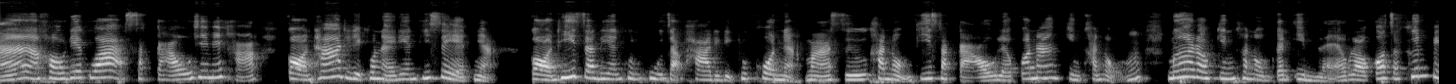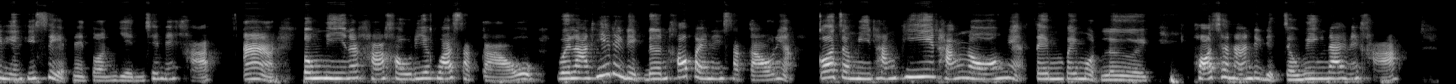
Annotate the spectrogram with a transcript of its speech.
อ่าเขาเรียกว่าสเกลใช่ไหมคะ ก่อนถ้าเด็กๆคนไหนเรียนพิเศษเนี่ย ก่อนที่จะเรียนคุณครูจะพาเด็กๆทุกคนเนี่ยมาซื้อขนมที่สเกลแล้วก็นั่งกินขนม เมื่อเรากินขนมกันอิ่มแล้ว เราก็จะขึ้นไปเรียนพิเศษในตอนเย็นใช่ไหมคะอ่าตรงนี้นะคะเขาเรียกว่าสเกลเวลาที่เด็กๆเดินเข้าไปในสเกลเนี่ย ก็จะมีทั้งพี่ทั้งน้องเนี่ยเต็มไปหมดเลย เพราะฉะนั้นเด็กๆจะวิ่งได้ไหมคะ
